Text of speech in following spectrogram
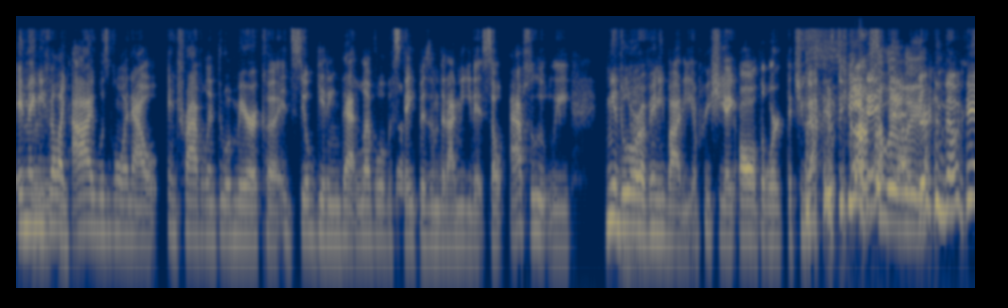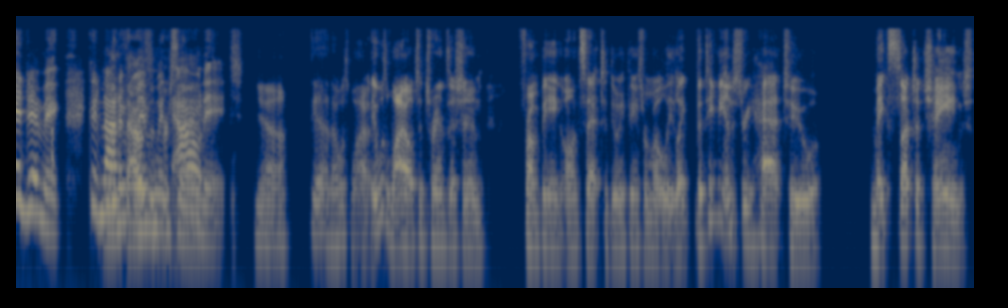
it made mm-hmm. me feel like mm-hmm. i was going out and traveling through america and still getting that level of escapism that i needed so absolutely me and Delora yeah. of anybody appreciate all the work that you guys did during the pandemic. Could not 1, have lived without it. Yeah. Yeah, that was wild. It was wild to transition from being on set to doing things remotely. Like the TV industry had to make such a change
